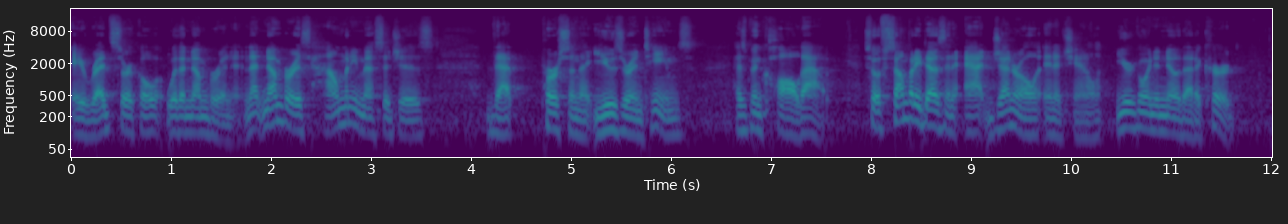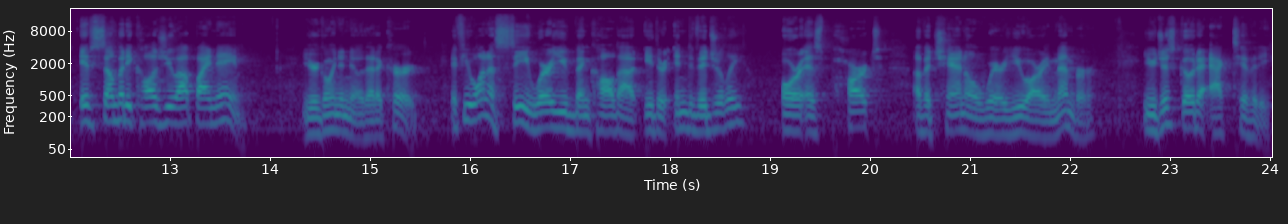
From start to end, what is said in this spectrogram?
a red circle with a number in it. And that number is how many messages that person, that user in Teams, has been called out. So if somebody does an at general in a channel, you're going to know that occurred. If somebody calls you out by name, you're going to know that occurred. If you want to see where you've been called out either individually or as part of a channel where you are a member, you just go to activity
